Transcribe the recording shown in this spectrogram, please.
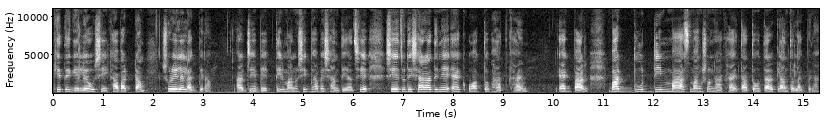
খেতে গেলেও সেই খাবারটা শরীরে লাগবে না। আর যে ব্যক্তির মানসিকভাবে শান্তি আছে, সে যদি সারা দিনে এক ওয়াক্ত ভাত খায়, একবার বা দুধ, ডিম, মাছ, মাংস না খায়, তাতেও তার ক্লান্ত লাগবে না।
